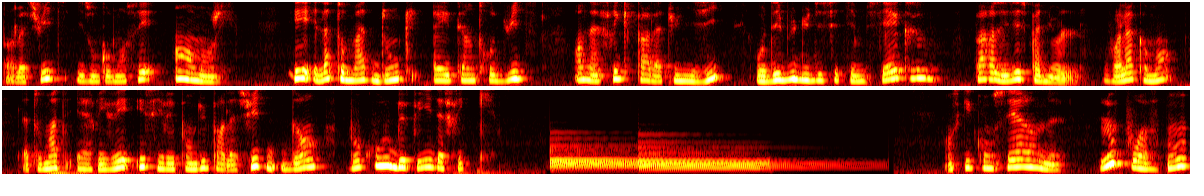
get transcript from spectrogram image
par la suite, ils ont commencé à en manger. Et la tomate donc a été introduite en Afrique par la Tunisie au début du XVIIe siècle par les Espagnols. Voilà comment la tomate est arrivée et s'est répandue par la suite dans beaucoup de pays d'Afrique. En ce qui concerne le poivron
